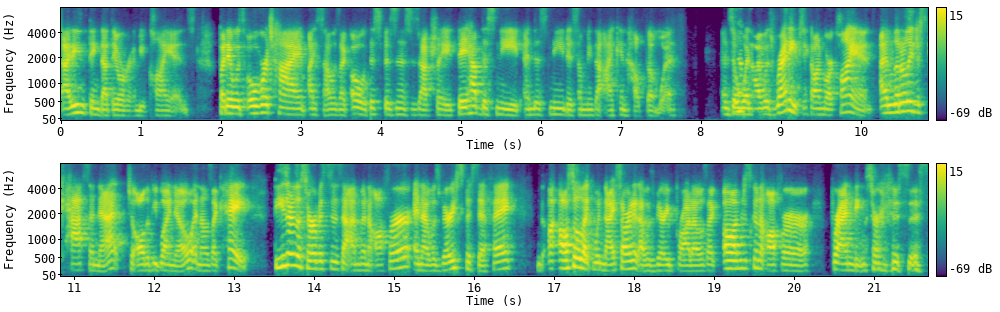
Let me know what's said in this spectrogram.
I didn't think that they were going to be clients, but it was over time I saw I was like, oh, this business is actually they have this need and this need is something that I can help them with And so when I was ready to take on more clients, I literally just cast a net to all the people I know. And I was like, hey, these are the services that I'm going to offer. And I was very specific. Also, like when I started, I was very broad. I was like, oh, I'm just going to offer branding services.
